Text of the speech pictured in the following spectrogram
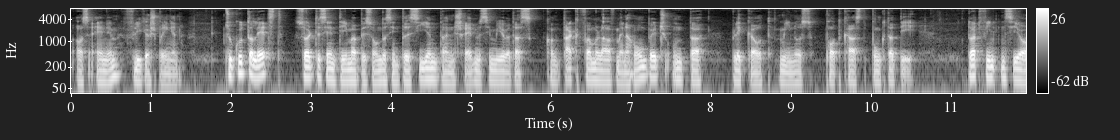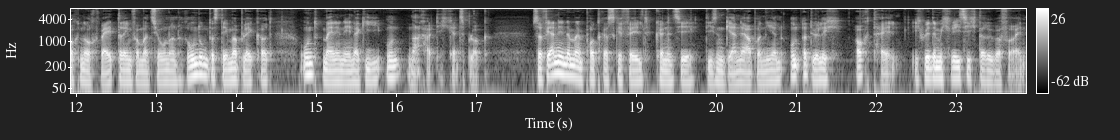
aus einem Flieger springen. Zu guter Letzt, sollte Sie ein Thema besonders interessieren, dann schreiben Sie mir über das Kontaktformular auf meiner Homepage unter blackout-podcast.at. Dort finden Sie auch noch weitere Informationen rund um das Thema Blackout und meinen Energie- und Nachhaltigkeitsblog. Sofern Ihnen mein Podcast gefällt, können Sie diesen gerne abonnieren und natürlich auch teilen. Ich würde mich riesig darüber freuen.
